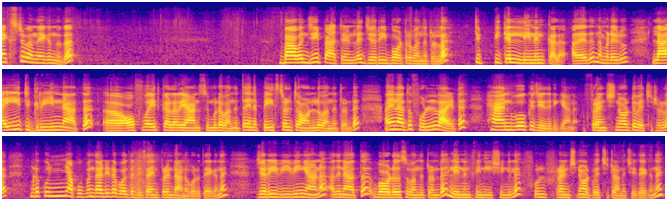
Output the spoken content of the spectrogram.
next വന്നേക്കുന്നത് ബാവഞ്ചി പാറ്റേണിൽ ജെറി ബോർഡർ വന്നിട്ടുള്ള ടിപ്പിക്കൽ ലിനൻ കളർ അതായത് നമ്മുടെ ഒരു ലൈറ്റ് ഗ്രീനിനകത്ത് ഓഫ് വൈറ്റ് കളർ യാൻസും കൂടെ വന്നിട്ട് അതിന്റെ പേസ്റ്റൽ ടോണിൽ വന്നിട്ടുണ്ട്. അതിനകത്ത് ഫുള്ളായിട്ട് ഹാൻഡ് വർക്ക് ചെയ്തിരിക്കുകയാണ്. ഫ്രഞ്ച് നോട്ട് വെച്ചിട്ടുള്ള നമ്മുടെ കുഞ്ഞ് അപ്പൂപ്പൻ താടിയുടെ പോലത്തെ ഡിസൈൻ പ്രിന്റ് ആണ് കൊടുത്തേക്കുന്നത്. ജെറി വീവിങ് ആണ്. അതിനകത്ത് ബോർഡേഴ്സ് വന്നിട്ടുണ്ട്. ലിനൻ ഫിനിഷിങ്ങിൽ ഫുൾ ഫ്രഞ്ച് നോട്ട് വെച്ചിട്ടാണ് ചെയ്തേക്കുന്നത്.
